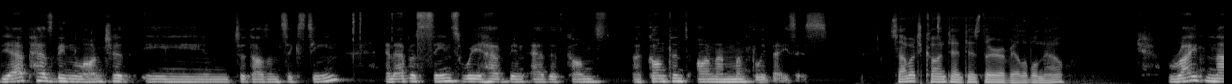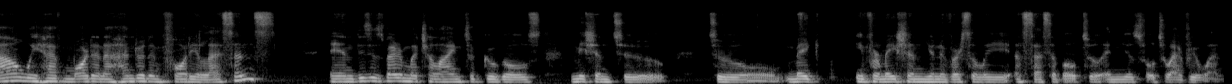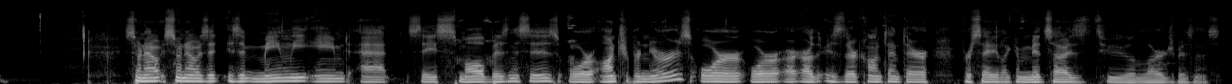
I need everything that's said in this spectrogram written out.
The app has been launched in 2016, and ever since we have been added cons- uh, content on a monthly basis. So, how much content is there available now? Right now, we have more than 140 lessons, and this is very much aligned to Google's mission to to make information universally accessible to and useful to everyone. So now, so now, is it is it mainly aimed at say small businesses or entrepreneurs, or or are, are is there content there for say like a mid-sized to a large business?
